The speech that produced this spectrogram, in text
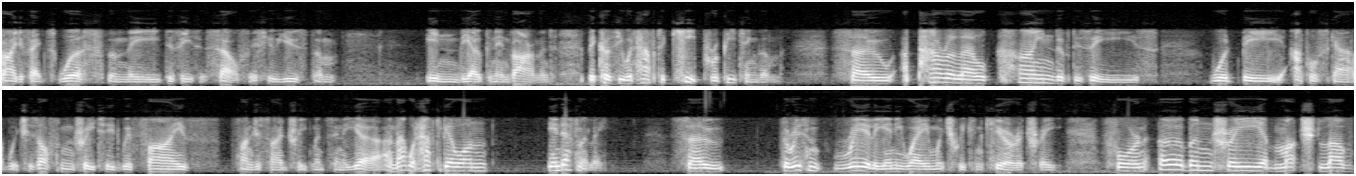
side effects worse than the disease itself if you use them in the open environment, because you would have to keep repeating them. So a parallel kind of disease would be apple scab, which is often treated with five fungicide treatments in a year, and that would have to go on indefinitely. So there isn't really any way in which we can cure a tree. For an urban tree, a much loved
